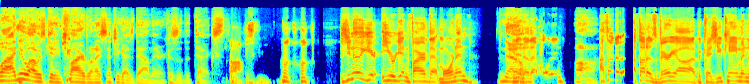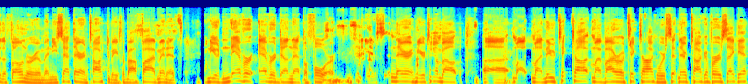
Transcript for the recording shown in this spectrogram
Well, I knew I was getting fired when I sent you guys down there because of the text. Did you know you you were getting fired that morning? No, You didn't know that morning? uh-uh. I thought it, I thought it was very odd because you came into the phone room and you sat there and talked to me for about five minutes, and you had never ever done that before. You were sitting there and you're talking about uh, my my new TikTok, my viral TikTok. We were sitting there talking for a second,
